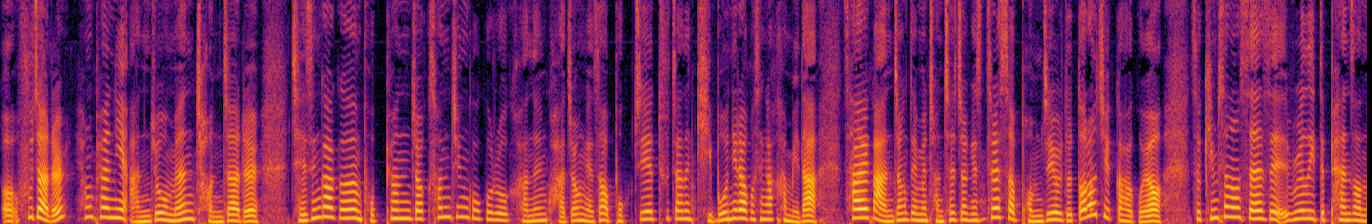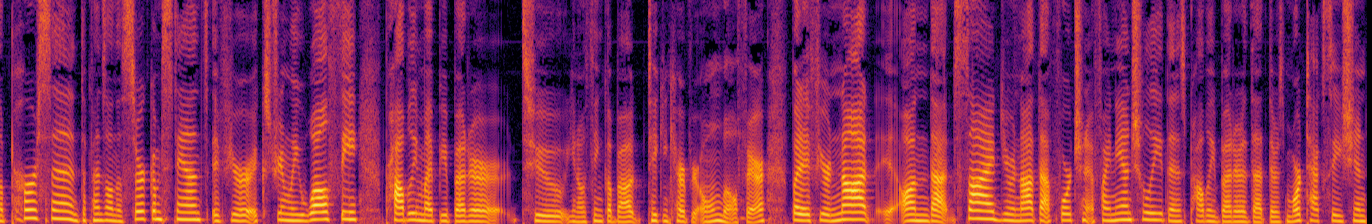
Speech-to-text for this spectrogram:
어, 후자를 형편이 안 좋으면 전자를 제 생각은 보편적 선진국으로 가는 과정에서 복지의 투자는 기본이라고 생각합니다. 사회가 안정되면 전체적인 스트레스와 범죄율도 떨어질까 하고요. So Kim Sun-ho says it really depends on the person, it depends on the circumstance. If you're extremely wealthy, probably might be better to, you know, think about taking care of your own welfare. But if you're not eh, on that side, you're not that fortunate financially, then it's probably better that there's more taxation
